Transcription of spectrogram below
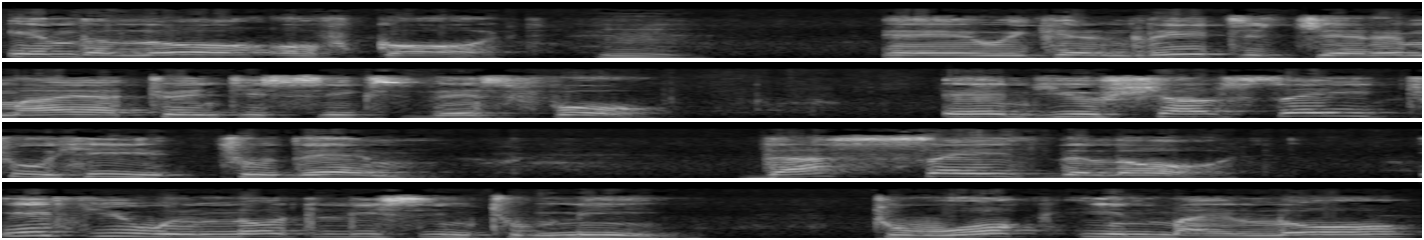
in the law of God. Uh, we can read Jeremiah 26, verse 4. And you shall say to, he, to them, Thus says the Lord, if you will not listen to me, to walk in my law,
